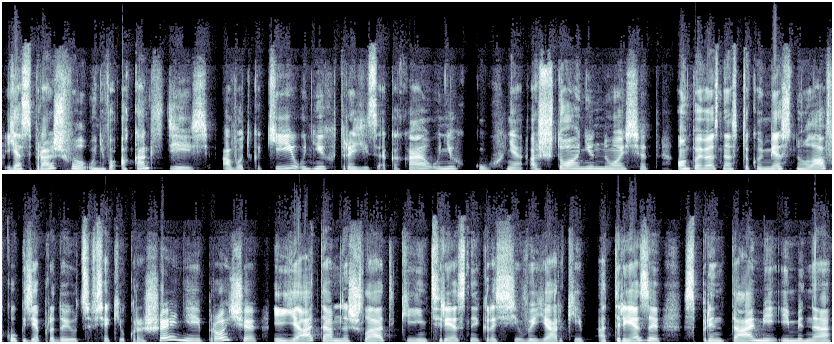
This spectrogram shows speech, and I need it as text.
Я спрашивала у него, а как здесь? А вот какие у них традиции? А какая у них кухня? А что они носят? Он повез нас в такую местную лавку, где продаются всякие украшения и прочее. И я там нашла такие интересные, красивые, яркие отрезы с принтами именно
